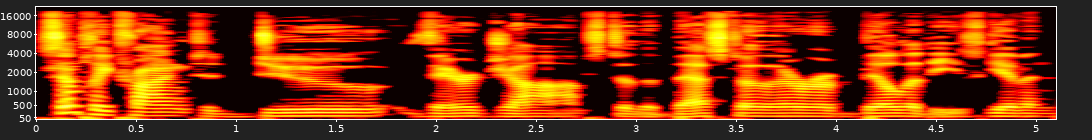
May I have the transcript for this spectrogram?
simply trying to do their jobs to the best of their abilities given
